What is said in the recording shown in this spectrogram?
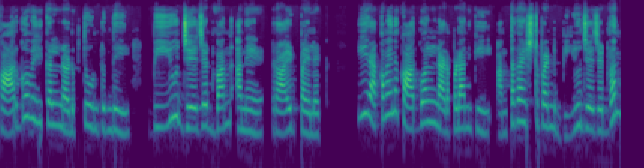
కార్గో వెహికల్ నడుపుతూ ఉంటుంది B U J Z one అనే డ్రాయిడ్ పైలట్ ఈ రకమైన కార్గోలను నడపడానికి అంతగా ఇష్టపడిన బియుజేజెడ్ వన్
